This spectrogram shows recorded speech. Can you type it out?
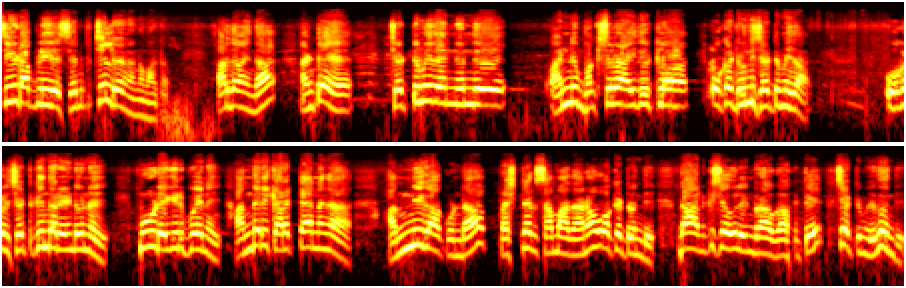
సిడబ్ల్యూఎస్ అని చిల్డ్రన్ అన్నమాట. అర్థమైందా? అంటే చెట్టు మీద ఎన్ని ఉంది? అన్ని పక్షులు ఐదుట్లో ఒకటి ఉంది చెట్టు మీద. ఒకటి చెట్టు కింద రెండు ఉన్నాయి మూడు ఎగిరిపోయినాయి. అందరి కరెక్టే అనగా అన్నీ కాకుండా ప్రశ్నకు సమాధానం ఒకటి ఉంది. దానికి చెవులు రావు కాబట్టి చెట్టు మీద ఉంది.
